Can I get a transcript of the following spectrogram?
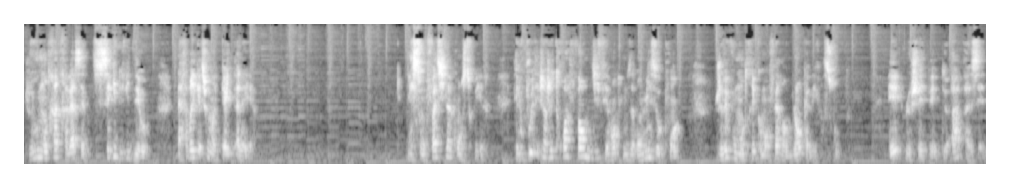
Je vais vous montrer à travers cette série de vidéos la fabrication d'un kite Alaya. Ils sont faciles à construire et vous pouvez télécharger trois formes différentes que nous avons mises au point. Je vais vous montrer comment faire un blanc avec un scoop et le shaper de A à Z.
